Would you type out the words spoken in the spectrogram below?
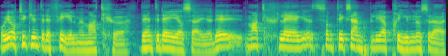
Och jag tycker inte det är fel med matcher. Det är inte det jag säger. Det matchläget matchläge som till exempel i april och sådär.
